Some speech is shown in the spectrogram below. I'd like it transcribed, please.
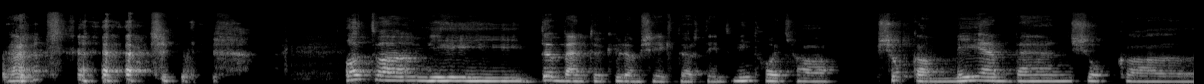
ott valami döbbentő különbség történt, mint hogyha sokkal mélyebben, sokkal,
